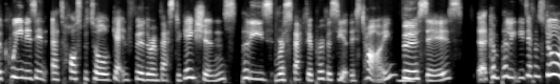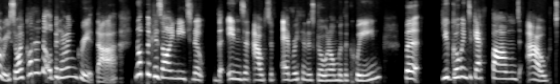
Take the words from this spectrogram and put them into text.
the Queen is in at hospital getting further investigations. Please respect her privacy at this time. Mm. Versus a completely different story. So I got a little bit angry at that, not because I need to know the ins and outs of everything that's going on with the Queen, but you're going to get found out.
